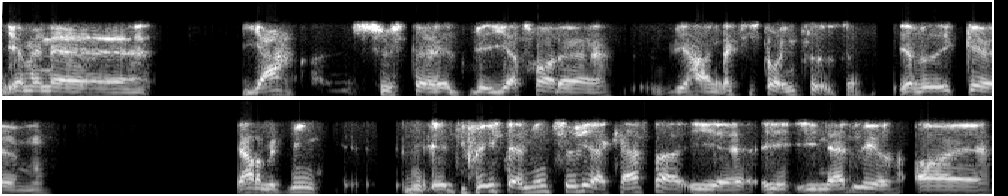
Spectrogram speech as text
Jamen, øh, jeg synes, at jeg tror, da, vi har en rigtig stor indflydelse. Jeg ved ikke, øh, jeg har da mit, min, de fleste af mine tidligere kærester i, øh, i, i natlivet, og øh,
